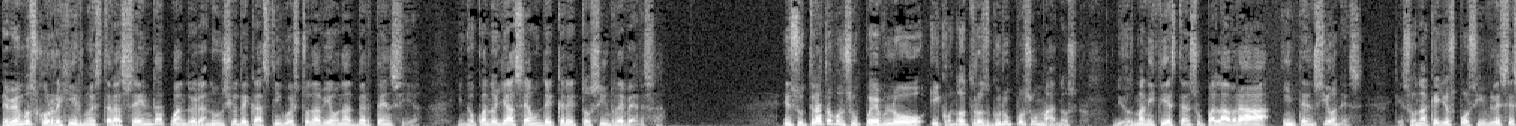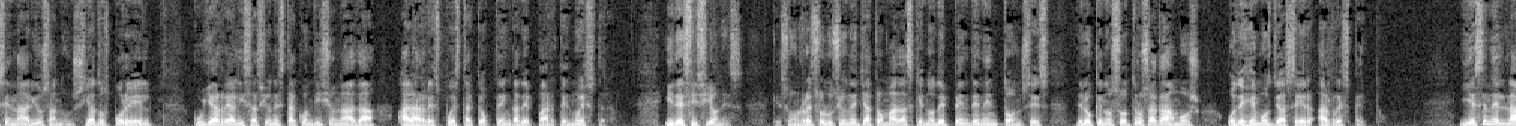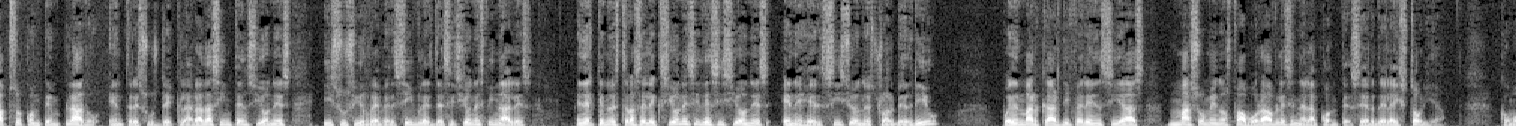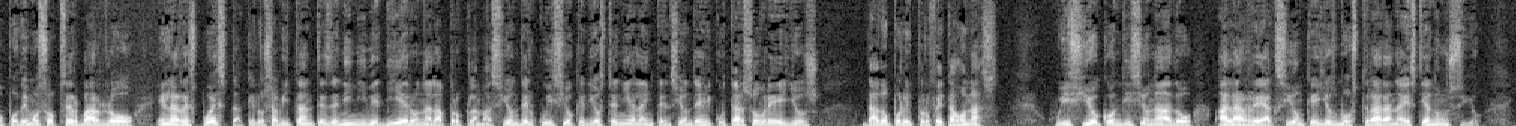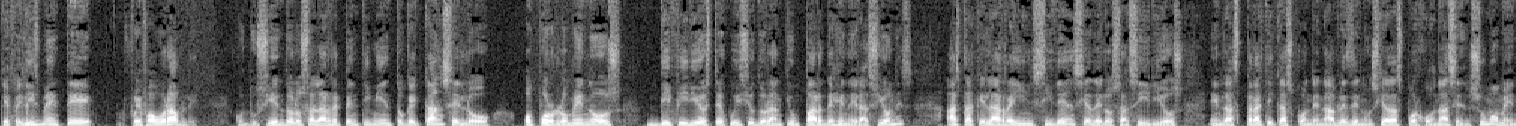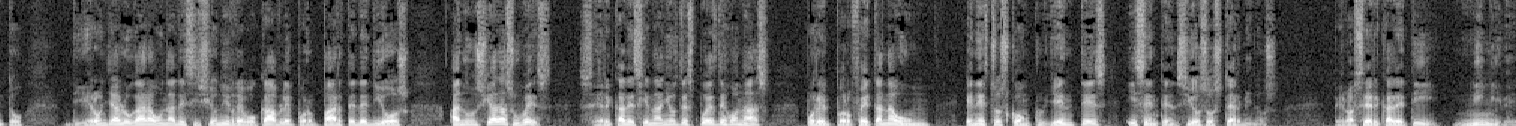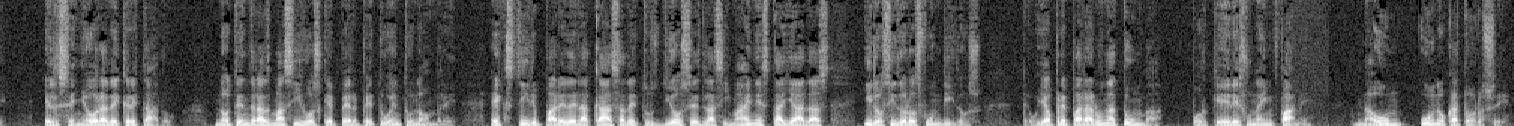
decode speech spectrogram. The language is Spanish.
Debemos corregir nuestra senda cuando el anuncio de castigo es todavía una advertencia, y no cuando ya sea un decreto sin reversa. En su trato con su pueblo y con otros grupos humanos, Dios manifiesta en su palabra intenciones, que son aquellos posibles escenarios anunciados por Él cuya realización está condicionada a la respuesta que obtenga de parte nuestra, y decisiones, que son resoluciones ya tomadas que no dependen entonces de lo que nosotros hagamos o dejemos de hacer al respecto. Y es en el lapso contemplado entre sus declaradas intenciones y sus irreversibles decisiones finales en el que nuestras elecciones y decisiones en ejercicio de nuestro albedrío pueden marcar diferencias más o menos favorables en el acontecer de la historia, como podemos observarlo en la respuesta que los habitantes de Nínive dieron a la proclamación del juicio que Dios tenía la intención de ejecutar sobre ellos, dado por el profeta Jonás, juicio condicionado a la reacción que ellos mostraran a este anuncio, que felizmente fue favorable, conduciéndolos al arrepentimiento que canceló o por lo menos difirió este juicio durante un par de generaciones hasta que la reincidencia de los asirios en las prácticas condenables denunciadas por Jonás en su momento dieron ya lugar a una decisión irrevocable por parte de Dios, anunciada a su vez, cerca de cien años después de Jonás, por el profeta Nahum, en estos concluyentes y sentenciosos términos. Pero acerca de ti, Nínive, el Señor ha decretado, no tendrás más hijos que perpetúen tu nombre extirparé de la casa de tus dioses las imágenes talladas y los ídolos fundidos. Te voy a preparar una tumba, porque eres una infame. Nahum 1.14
